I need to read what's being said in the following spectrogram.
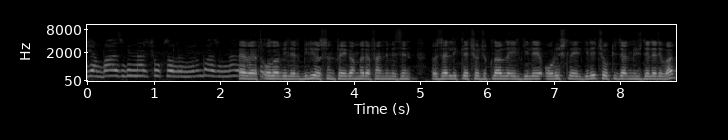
Hocam bazı günler çok zorlanıyorum. Bazı günler Evet olabilir. Biliyorsun Peygamber Efendimizin özellikle çocuklarla ilgili, oruçla ilgili çok güzel müjdeleri var.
